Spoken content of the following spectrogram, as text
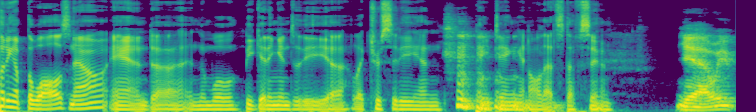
putting up the walls now, and uh, and then we'll be getting into the uh, electricity and painting and all that stuff soon. Yeah, we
